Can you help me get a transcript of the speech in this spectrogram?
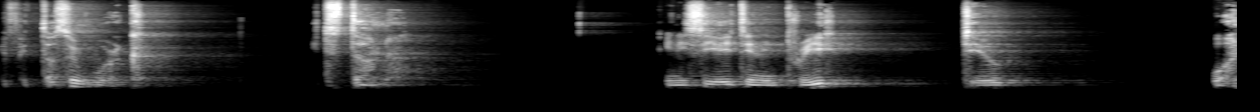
If it doesn't work, it's done. Initiating in three, two, one.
